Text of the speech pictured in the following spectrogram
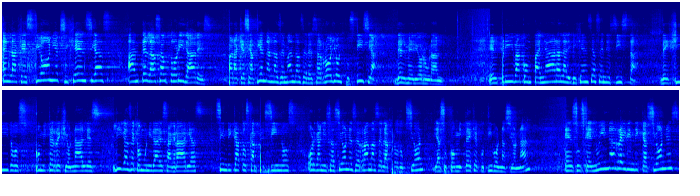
en la gestión y exigencias ante las autoridades para que se atiendan las demandas de desarrollo y justicia del medio rural. El PRI va a acompañar a la dirigencia cenecista de comités regionales, ligas de comunidades agrarias, sindicatos campesinos, organizaciones de ramas de la producción y a su Comité Ejecutivo Nacional en sus genuinas reivindicaciones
